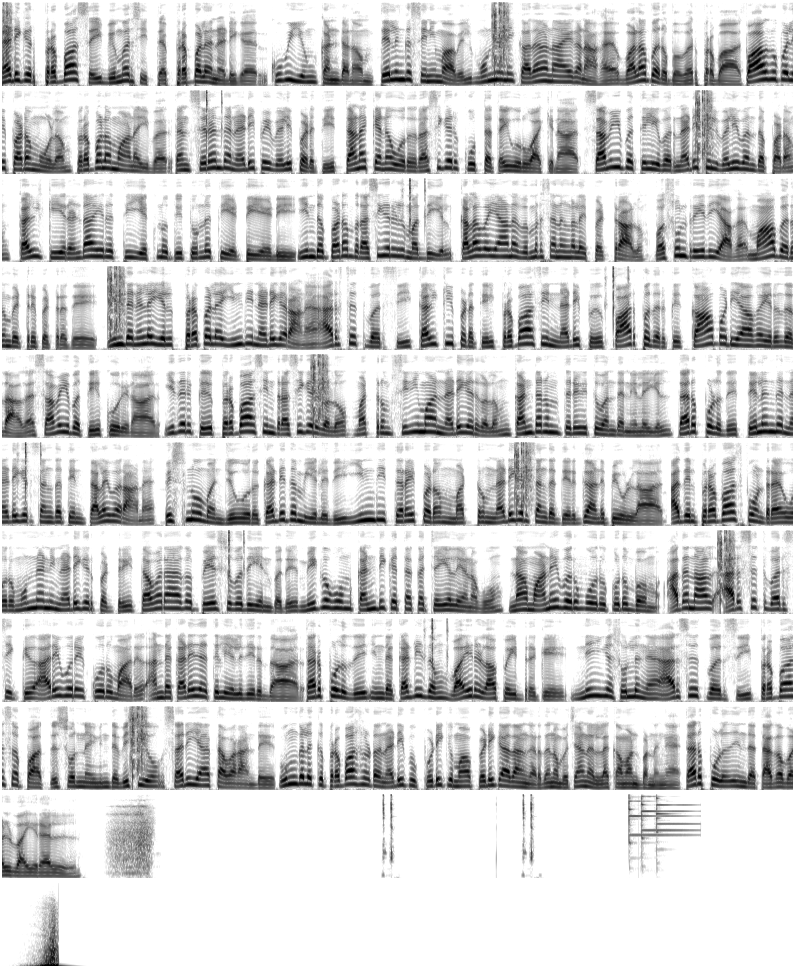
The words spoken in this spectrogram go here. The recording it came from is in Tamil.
நடிகர் பிரபாஸை விமர்சித்த பிரபல நடிகர் குவியும் கண்டனம். தெலுங்கு சினிமாவில் முன்னணி கதாநாயகனாக வலம் வருபவர் பிரபாஸ். பாகுபலி படம் மூலம் பிரபலமான இவர் தன் சிறந்த நடிப்பை வெளிப்படுத்தி தனக்கென ஒரு ரசிகர் கூட்டத்தை உருவாக்கினார். சமீபத்தில் இவர் நடிப்பில் வெளிவந்த படம் கல்கி இரண்டாயிரத்தி எட்நூத்தி தொண்ணூத்தி எட்டு ஏடி. இந்த படம் ரசிகர்கள் மத்தியில் கலவையான விமர்சனங்களை பெற்றாலும் வசூல் ரீதியாக மாபெரும் வெற்றி பெற்றது. இந்த நிலையில் பிரபல இந்தி நடிகரான அர்ஷத் வர்சி கல்கி படத்தில் பிரபாஸின் நடிப்பு பார்ப்பதற்கு காமெடியாக இருந்ததாக சமீபத்தில் கூறினார். இதற்கு பிரபாஸின் ரசிகர்களும் மற்றும் சினிமா நடிகர்களும் கண்டனம் தெரிவித்து வந்த நிலையில் தற்பொழுது தெலுங்கு நடிகர் சங்கத்தின் தலைவரான விஷ்ணு மஞ்சு ஒரு கடிதம் எழுதி இந்தி திரைப்படம் மற்றும் நடிகர் சங்கத்திற்கு அனுப்பியுள்ளார். அதில் பிரபாஸ் போன்ற ஒரு முன்னணி நடிகர் பற்றி தவறாக பேசுவது என்பது மிகவும் கண்டிக்கத்தக்க செயல் எனவும் நாம் அனைவரும் ஒரு குடும்பம் அதனால் அரசத் வரிசைக்கு அறிவுரை கூறுமாறு அந்த கடிதத்தில் எழுதியிருந்தார். தற்பொழுது இந்த கடிதம் வைரலாக போயிட்டு இருக்கு நீங்க சொல்லுங்க அரசத் வரிசி பிரபாஸ பார்த்து சொன்ன இந்த விஷயம் சரியா தவறாண்டு? உங்களுக்கு பிரபாஸோட நடிப்பு பிடிக்குமா பிடிக்காதாங்கிறத நம்ம சேனல்ல கமெண்ட் பண்ணுங்க. தற்பொழுது இந்த தகவல் வைரல்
